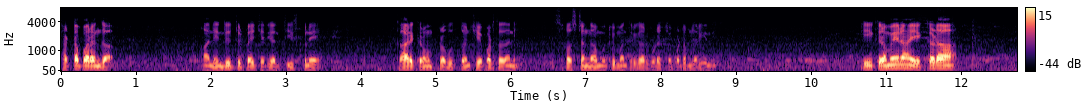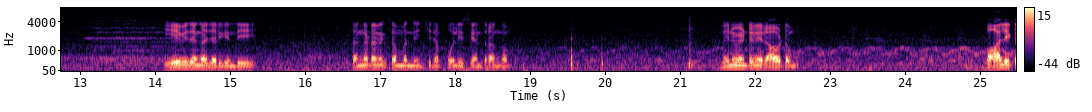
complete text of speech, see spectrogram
చట్టపరంగా ఆ నిందితుడిపై చర్యలు తీసుకునే కార్యక్రమం ప్రభుత్వం చేపడుతుందని స్పష్టంగా ముఖ్యమంత్రి గారు కూడా చెప్పడం జరిగింది. ఈ క్రమేణా ఎక్కడ ఏ విధంగా జరిగింది? సంఘటనకు సంబంధించిన పోలీసు యంత్రాంగం వెను వెంటనే రావటం బాలిక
